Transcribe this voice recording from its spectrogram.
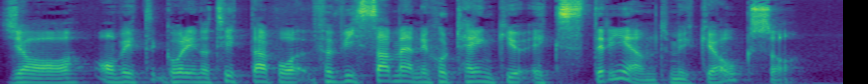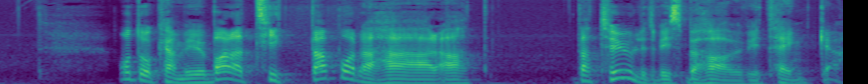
Ja, om vi går in och tittar på, för vissa människor tänker ju extremt mycket också. Och då kan vi ju bara titta på det här att naturligtvis behöver vi tänka.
